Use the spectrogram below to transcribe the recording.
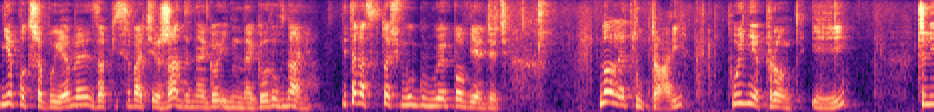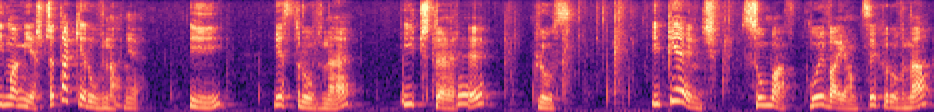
Nie potrzebujemy zapisywać żadnego innego równania. I teraz ktoś mógłby powiedzieć, no ale tutaj płynie prąd I, czyli mam jeszcze takie równanie. I jest równe I4 plus I5. Suma wpływających równa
